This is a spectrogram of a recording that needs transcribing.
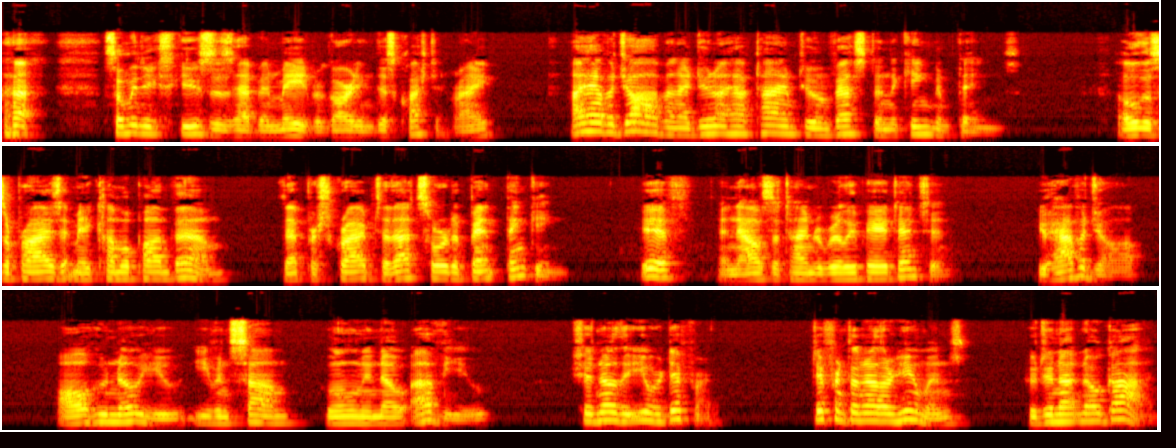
so many excuses have been made regarding this question, right? I have a job and I do not have time to invest in the kingdom things. Oh, the surprise that may come upon them that prescribe to that sort of bent thinking. If, and now is the time to really pay attention, you have a job, all who know you, even some who only know of you, should know that you are different, different than other humans who do not know God.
